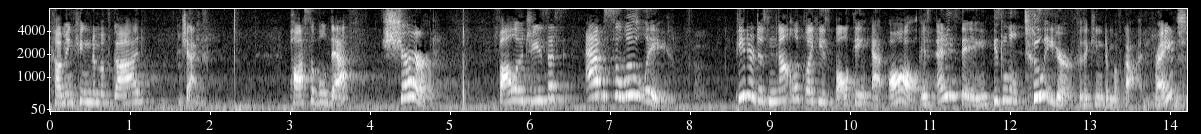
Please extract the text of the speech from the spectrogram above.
Coming kingdom of God? Check. Possible death? Sure. Follow Jesus? Absolutely. Peter does not look like he's balking at all. If anything, he's a little too eager for the kingdom of God, right?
